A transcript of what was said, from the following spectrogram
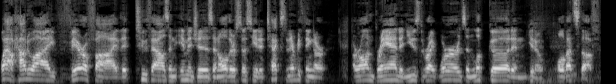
wow, how do I verify that 2,000 images and all their associated text and everything are are on brand and use the right words and look good and you know all that stuff.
